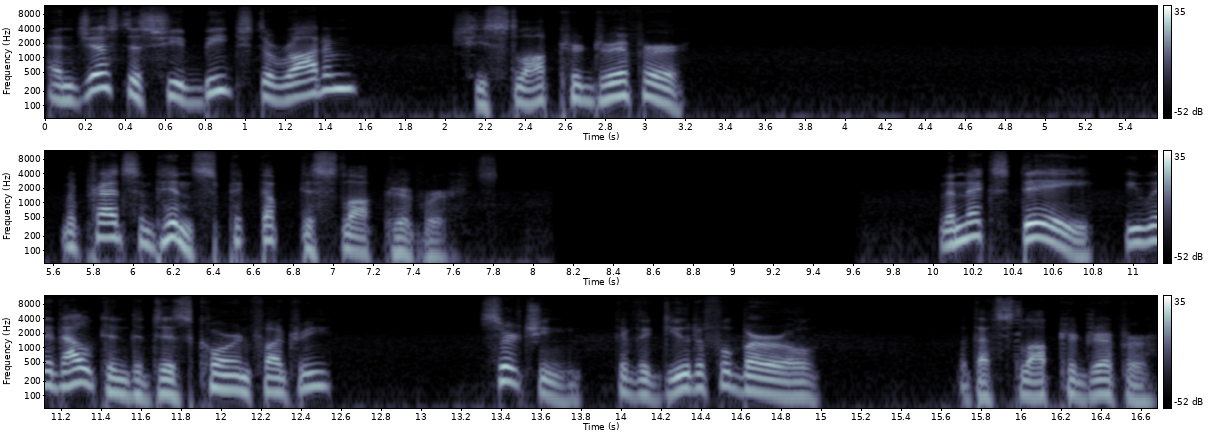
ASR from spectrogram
And just as she beached the Rodham, she slopped her dripper. The Prads and Pins picked up this slop dripper. The next day, he went out into this corn country searching for the beautiful burrow with that slopper dripper.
